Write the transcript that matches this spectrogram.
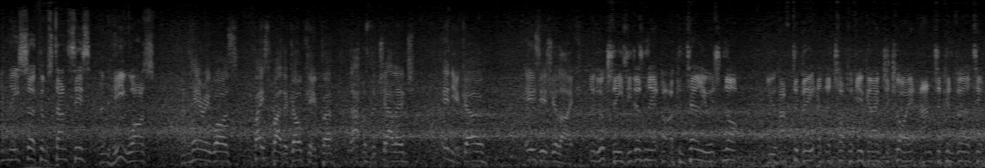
in these circumstances, and he was. And here he was, faced by the goalkeeper. That was the challenge. In you go. Easy as you like. It looks easy, doesn't it? But I can tell you it's not. You have to be at the top of your game to try it and to convert it.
